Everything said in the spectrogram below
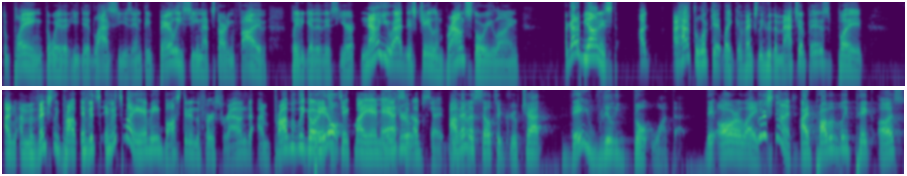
the playing the way that he did last season. They've barely seen that starting five play together this year. Now you add this Jaylen Brown storyline. I got to be honest. I I have to look at like eventually who the matchup is, but. I'm, I'm eventually probably if it's if it's Miami Boston in the first round, I'm probably going to take Miami as Andrew, an upset. I'm in a Celtic group chat. They really don't want that. They are of like, course not. I'd probably pick us,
